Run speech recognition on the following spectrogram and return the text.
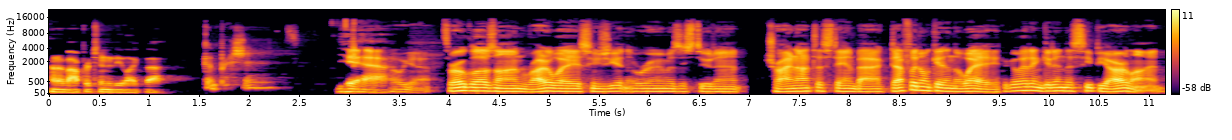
kind of opportunity like that? Compressions. Yeah. Oh, yeah. Throw gloves on right away as soon as you get in the room as a student. Try not to stand back. Definitely don't get in the way, but go ahead and get in the CPR line.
